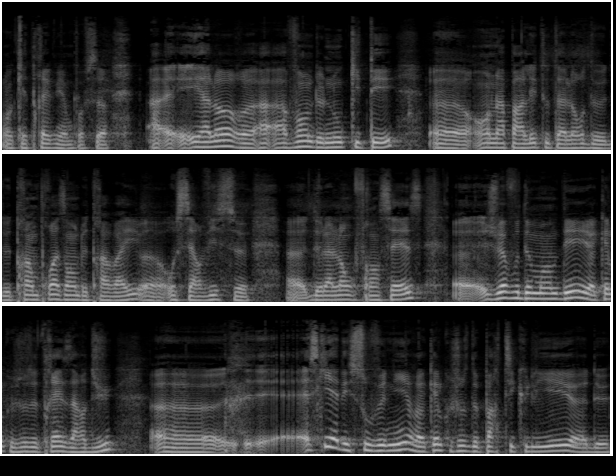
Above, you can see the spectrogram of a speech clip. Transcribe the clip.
Ok, très bien, professeur. Ah, et alors, euh, avant de nous quitter, euh, on a parlé tout à l'heure de, de 33 ans de travail euh, au service de la langue française. je vais vous demander quelque chose de très ardu. Est-ce qu'il y a des souvenirs, quelque chose de particulier, de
